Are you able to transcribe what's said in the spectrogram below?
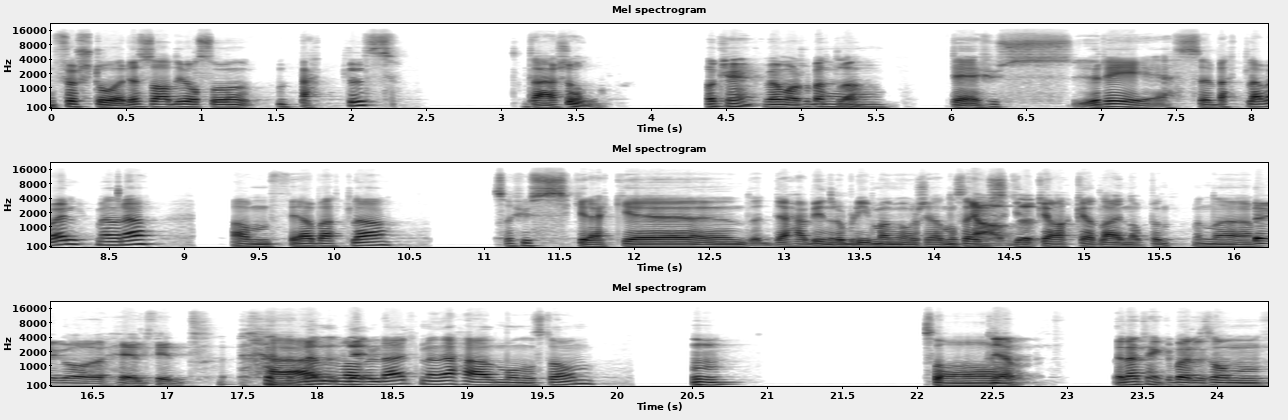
Første året så hadde vi også battles. Det er sånn. Ok, hvem var det som battla? Det er Race battla vel, mener jeg. Amfia battla. så husker jeg ikke Det her begynner å bli mange år siden, så jeg Ja, husker det- ikke akkurat line-upen. Men uh, Det går helt fint. Hal var det- vel der. mener jeg Hal Monostone. Mm. Så Ja. Men jeg tenker bare liksom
